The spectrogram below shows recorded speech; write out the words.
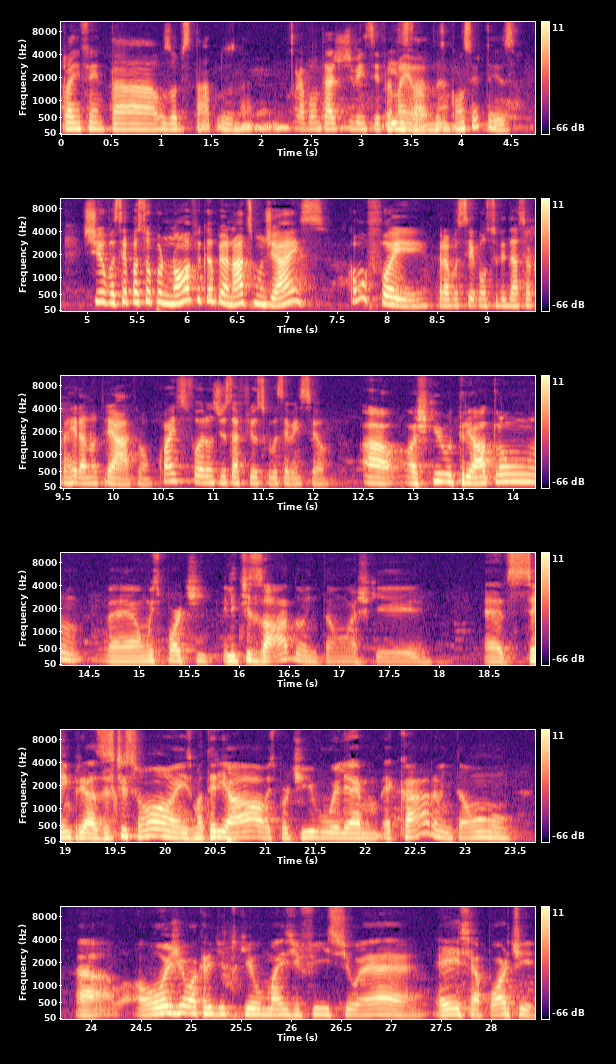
para enfrentar os obstáculos, né? A vontade de vencer foi Exato, maior, né? Com certeza. Tio, você passou por nove campeonatos mundiais? Como foi para você consolidar sua carreira no triatlon? Quais foram os desafios que você venceu? Ah, acho que o triatlon é um esporte elitizado, então acho que é, sempre as inscrições, material esportivo, ele é, é caro, então uh, hoje eu acredito que o mais difícil é, é esse aporte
